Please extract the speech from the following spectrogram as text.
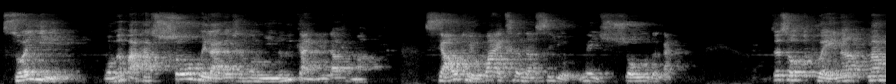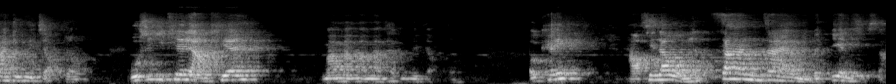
所以，我们把它收回来的时候，你能感觉到什么？小腿外侧呢是有内收的感觉。这时候腿呢，慢慢就会矫正，不是一天两天，慢慢慢慢它就会矫正。OK，好，现在我们站在你的垫子上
